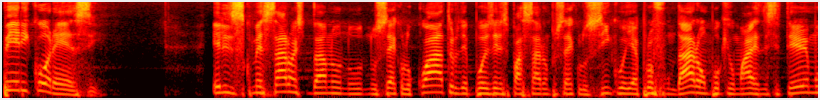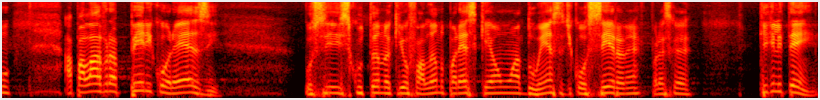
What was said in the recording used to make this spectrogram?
pericorese eles começaram a estudar no, no, no século IV, depois eles passaram para o século V e aprofundaram um pouquinho mais nesse termo. A palavra pericorese, você escutando aqui eu falando, parece que é uma doença de coceira, né? Parece que. É... O que, que ele tem?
